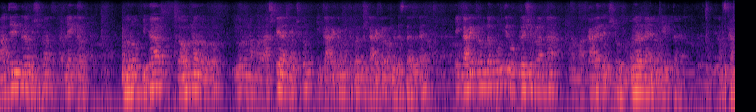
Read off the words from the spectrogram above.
ರಾಜೇಂದ್ರ ವಿಶ್ವನಾಥ್ ಲೇಕರ್ ಇವರು ಬಿಹಾರ್ ಗವರ್ನರ್ ಅವರು, ಇವರು ನಮ್ಮ ರಾಷ್ಟ್ರೀಯ ಅಧ್ಯಕ್ಷರು. ಈ ಕಾರ್ಯಕ್ರಮಕ್ಕೆ ಬಂದು ಕಾರ್ಯಕ್ರಮ ನಡೆಸ್ತಾ ಇದ್ದಾರೆ. ಈ ಕಾರ್ಯಕ್ರಮದ ಪೂರ್ತಿ ರೂಪುರೇಷೆಗಳನ್ನ ನಮ್ಮ ಕಾರ್ಯಾಧ್ಯಕ್ಷರು ವಿವರಣೆ ನೀಡ್ತಾರೆ. ನಮಸ್ಕಾರ.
